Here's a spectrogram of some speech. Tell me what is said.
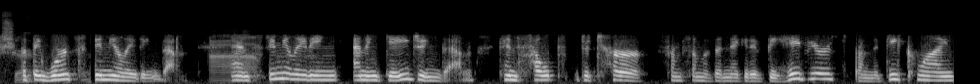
Sure. But they weren't stimulating them. And ah. stimulating and engaging them can help deter from some of the negative behaviors, from the decline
